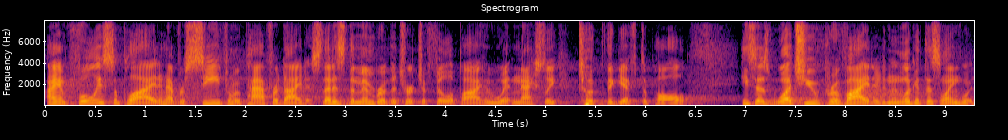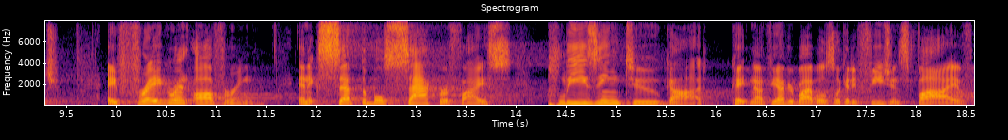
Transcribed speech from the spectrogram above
I am fully supplied and have received from Epaphroditus. That is the member of the church of Philippi who went and actually took the gift to Paul. He says, What you provided. And then look at this language a fragrant offering, an acceptable sacrifice, pleasing to God. Okay, now if you have your Bibles, look at Ephesians 5,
